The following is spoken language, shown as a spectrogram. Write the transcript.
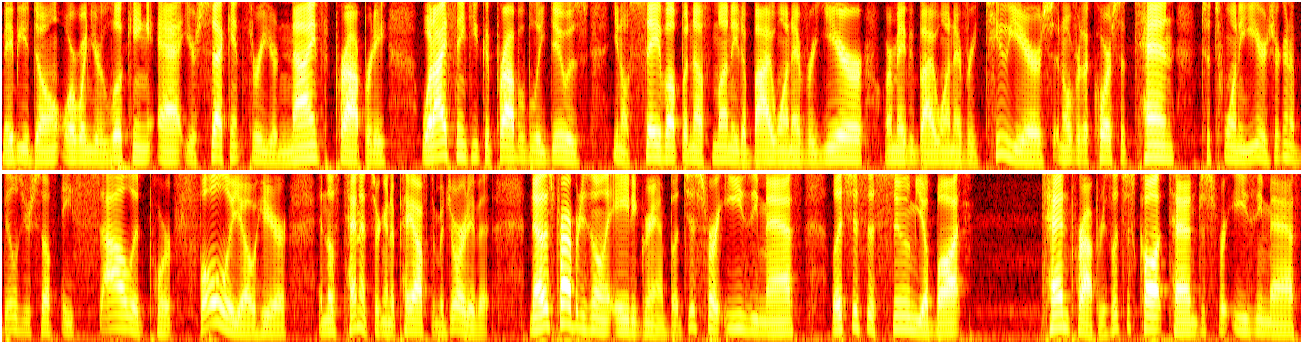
maybe you don't or when you're looking at your second through your ninth property what i think you could probably do is you know save up enough money to buy one every year or maybe buy one every two years. And over the course of 10 to 20 years you're going to build yourself a solid portfolio here and those tenants are going to pay off the majority of it. Now this property is only 80 grand but just for easy math let's just assume you bought 10 properties. Let's just call it 10 just for easy math.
